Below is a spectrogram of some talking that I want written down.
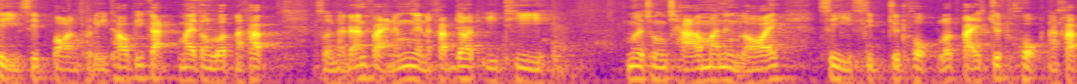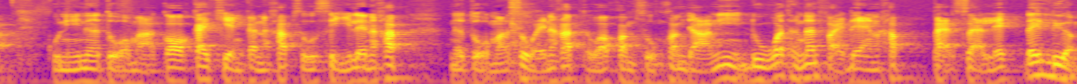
140 ปอนด์พอดีเท่าพิกัดไม่ต้องลดนะครับ ส่วนทางด้านฝ่ายน้ำเงินนะครับยอด ET เมื่อช่วงเช้ามา 140.6 ลดไปจุด6นะครับคู่นี้เนื้อตัวมาก็ใกล้เคียงกันนะครับ สูสีเลยนะครับ เนื้อตัวมาสวยนะครับ แต่ว่าความสูงความยาวนี่ดูว่าทางด้านฝ่ายแดงนะครับ8แสนเล็กได้เหลื่อม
